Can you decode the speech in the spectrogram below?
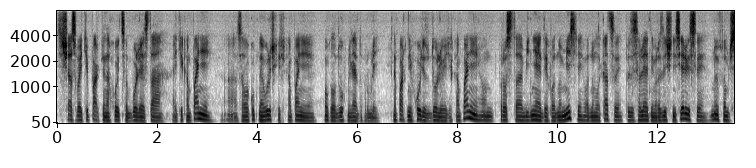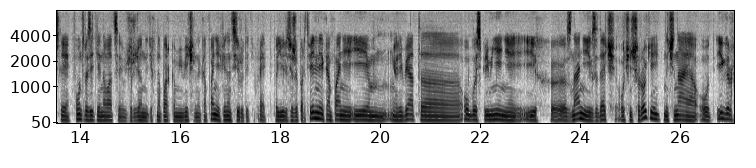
Сейчас в IT-парке находится более 100 IT-компаний. А совокупная выручка этих компаний около 2 миллиардов рублей. Технопарк не входит в долю этих компаний, он просто объединяет их в одном месте, в одном локации, предоставляет им различные сервисы, ну и в том числе фонд развития инноваций, учрежденный технопарком и вечерной компанией, финансирует эти проекты. Появились уже портфельные компании, и ребята, область применения их э, знаний, их задач очень широкий, начиная от игр,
